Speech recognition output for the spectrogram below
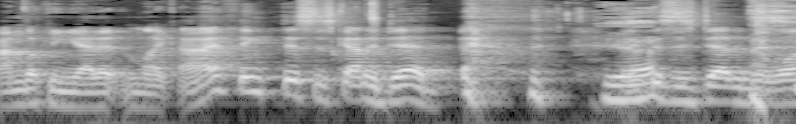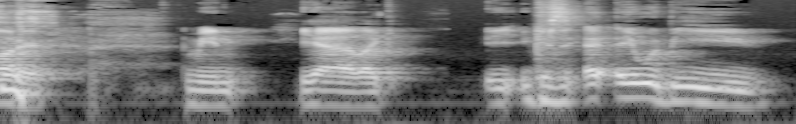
I'm looking at it and like I think this is kind of dead. Yeah. this is dead in the water. I mean, yeah, like because it would be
